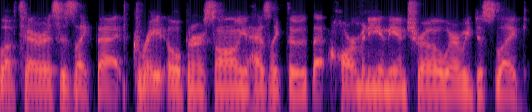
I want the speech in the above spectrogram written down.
Love Terrorist is like that great opener song. It has like the that harmony in the intro where we just like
